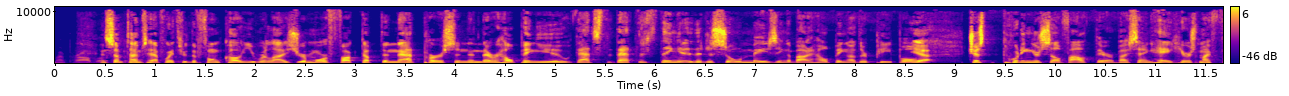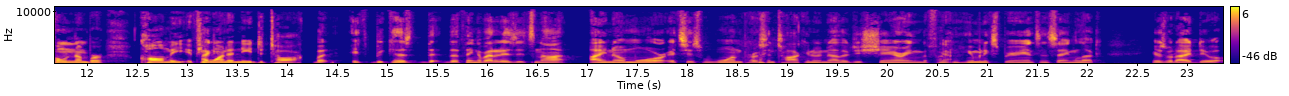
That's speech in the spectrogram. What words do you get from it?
my problem. And sometimes halfway through the phone call, you realize you're more fucked up than that person, and they're helping you. That's the, that's the thing that is so amazing about helping other people. Yeah. Just putting yourself out there by saying, "Hey, here's my phone number. Call me if you I- want to need to talk." But it's because the the thing about it is it's not I know more. It's just one person talking to another, just sharing the fucking human experience and saying, "Look, here's what I do."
